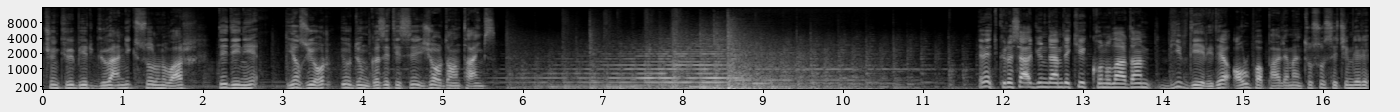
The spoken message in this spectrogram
çünkü bir güvenlik sorunu var dediğini yazıyor Ürdün gazetesi Jordan Times. Evet küresel gündemdeki konulardan bir diğeri de Avrupa Parlamentosu seçimleri.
